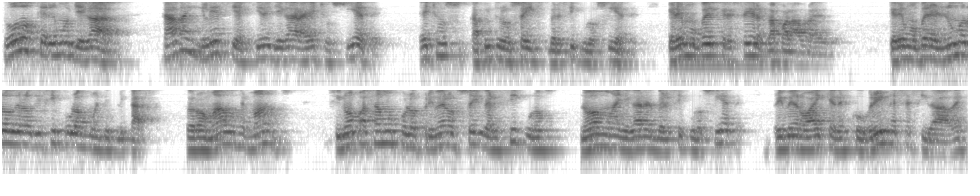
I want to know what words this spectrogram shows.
Todos queremos llegar cada iglesia quiere llegar a Hechos 7, Hechos capítulo 6, versículo 7. Queremos ver crecer la palabra de Dios. Queremos ver el número de los discípulos multiplicarse. Pero amados hermanos, si no pasamos por los primeros seis versículos, no vamos a llegar al versículo 7. Primero hay que descubrir necesidades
